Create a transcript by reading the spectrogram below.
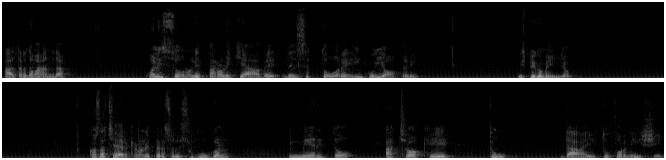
altra domanda, quali sono le parole chiave del settore in cui operi? Mi spiego meglio. Cosa cercano le persone su Google in merito a ciò che tu dai, tu fornisci?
